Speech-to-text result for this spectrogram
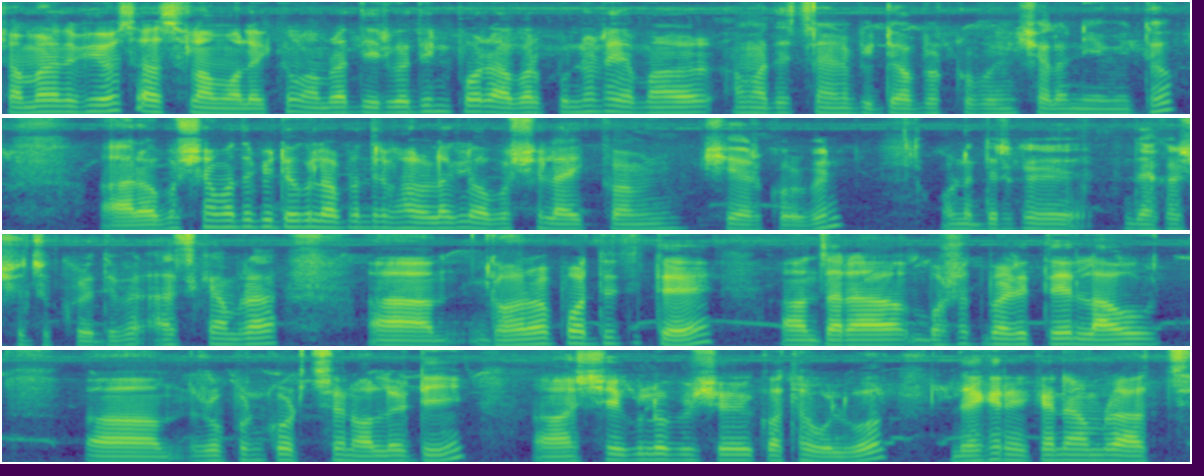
সম্মানিত ভিউস আসসালামু আলাইকুম। আমরা দীর্ঘদিন পর আবার পুনরায় আমার, আমাদের চ্যানেলে ভিডিও আপলোড করব ইনশাল্লাহ নিয়মিত। আর অবশ্যই আমাদের ভিডিওগুলো আপনাদের ভালো লাগলে অবশ্যই লাইক কমেন্ট শেয়ার করবেন। অন্যদেরকে দেখার সুযোগ করে দেবেন। আজকে আমরা ঘরোয়া পদ্ধতিতে যারা বসত বাড়িতে লাউ রোপণ করছেন অলরেডি সেগুলো বিষয়ে কথা বলব। দেখেন এখানে আমরা আছি,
